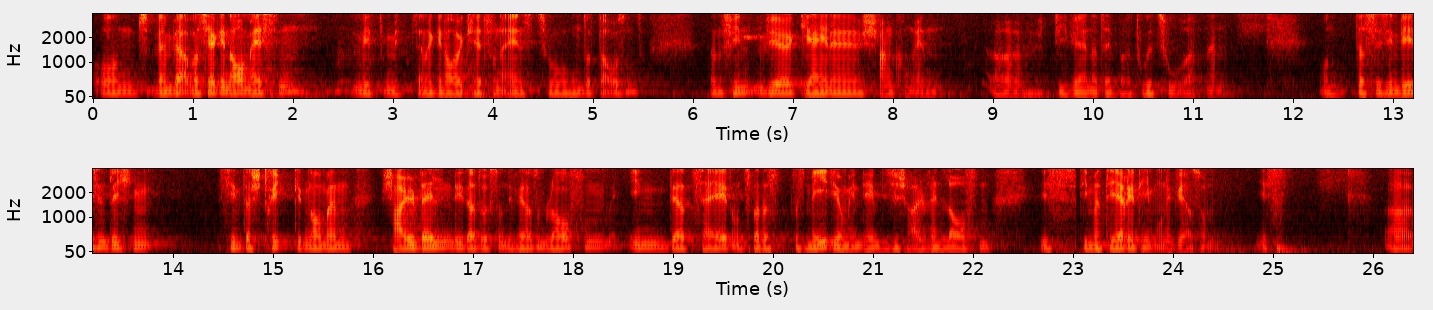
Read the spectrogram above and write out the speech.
Und wenn wir aber sehr genau messen, mit, mit einer Genauigkeit von 1 zu 100.000, dann finden wir kleine Schwankungen, äh, die wir einer Temperatur zuordnen. Und das ist im Wesentlichen, sind das strikt genommen Schallwellen, die da durchs Universum laufen in der Zeit, und zwar das, das Medium, in dem diese Schallwellen laufen, ist die Materie, die im Universum ist. Äh,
